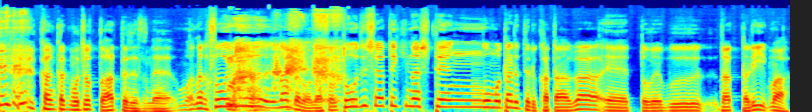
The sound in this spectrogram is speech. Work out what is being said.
感覚もちょっとあってですね。まあ、なんかそういう、まあなんだろうな、その当事者的な視点を持たれてる方が、えーっと、ウェブだったり、まあ、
